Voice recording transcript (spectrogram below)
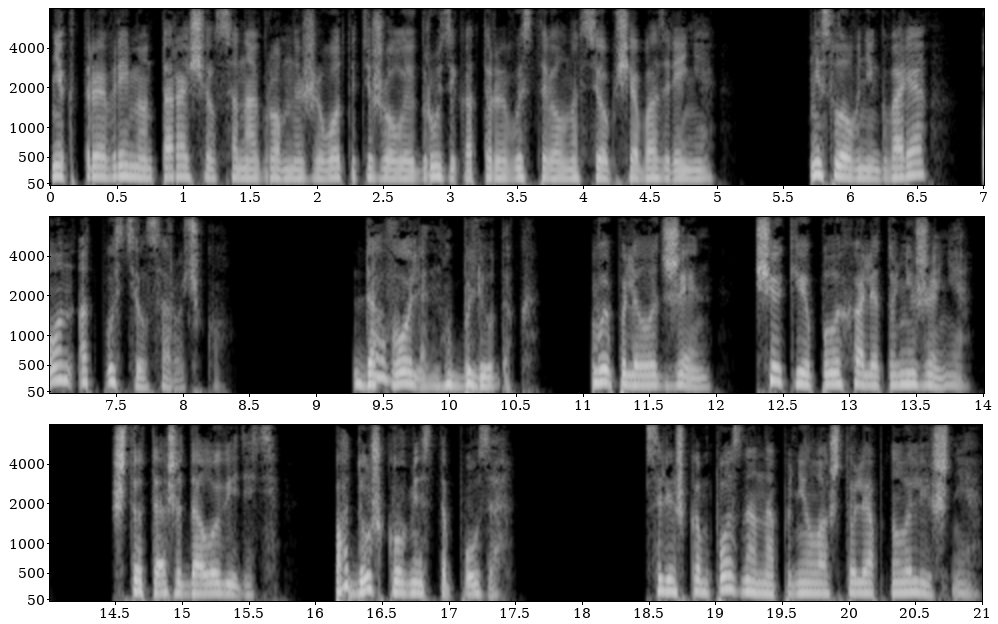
Некоторое время он таращился на огромный живот и тяжелые груди, которые выставил на всеобщее обозрение. Ни слова не говоря, он отпустил сорочку. «Доволен, ублюдок», — выпалила Джейн. Щеки ее полыхали от унижения. «Что ты ожидал увидеть? Подушку вместо пуза?» Слишком поздно она поняла, что ляпнула лишнее.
